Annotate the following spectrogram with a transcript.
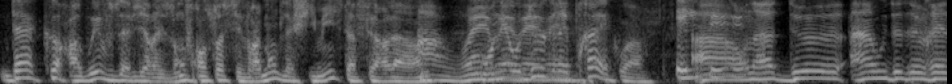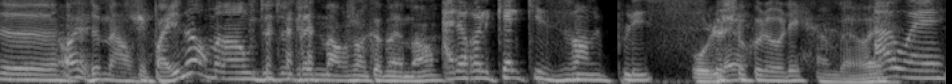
D'accord. Ah oui, vous aviez raison, François, c'est vraiment de la chimie cette affaire-là. hein. Ah ouais, On ouais, est au ouais, degré ouais. près, quoi. Et le- Ah, on a deux, un ou deux degrés de, Ouais, de marge. C'est pas énorme, hein, un ou deux degrés de marge hein, quand même. Hein. alors, lequel qui se vend le plus Au le chocolat au lait. Ah, bah ouais. Ah ouais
